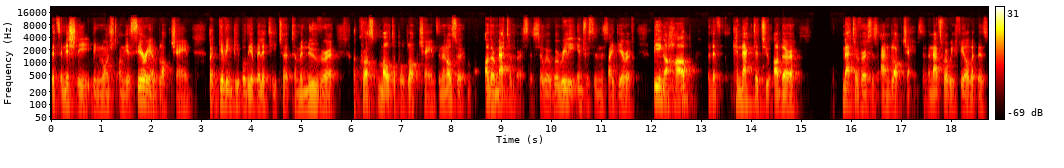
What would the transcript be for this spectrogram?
that's initially being launched on the ethereum blockchain but giving people the ability to, to maneuver across multiple blockchains and then also other metaverses. So we're, we're really interested in this idea of being a hub that's connected to other metaverses and blockchains. And that's where we feel that there's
